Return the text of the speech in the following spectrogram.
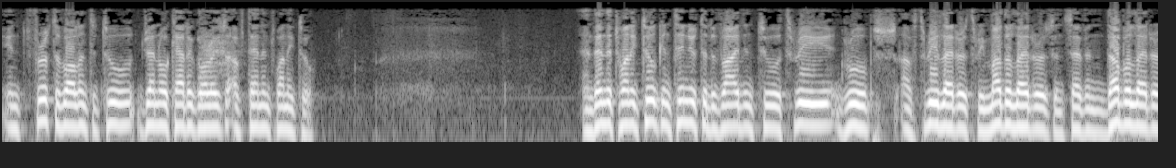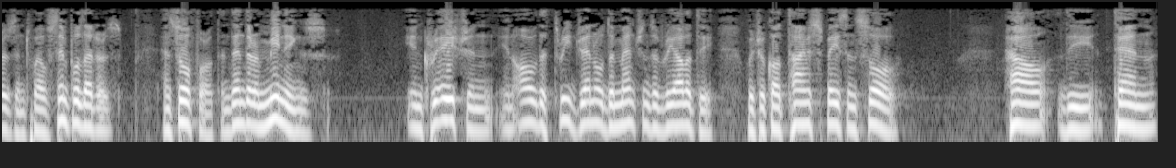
in, first of all into two general categories of 10 and 22. And then the 22 continue to divide into three groups of three letters, three mother letters, and seven double letters, and 12 simple letters, and so forth. And then there are meanings in creation, in all the three general dimensions of reality, which are called time, space, and soul, how the ten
